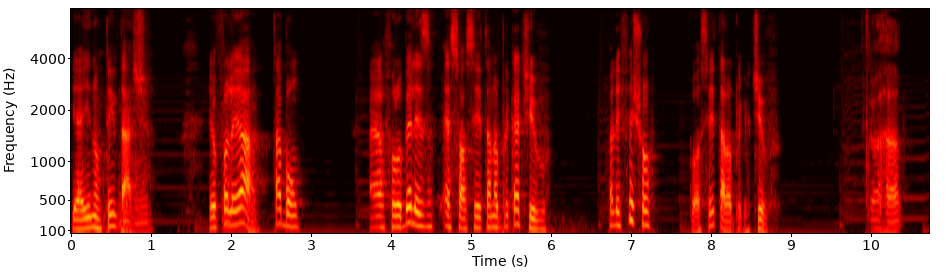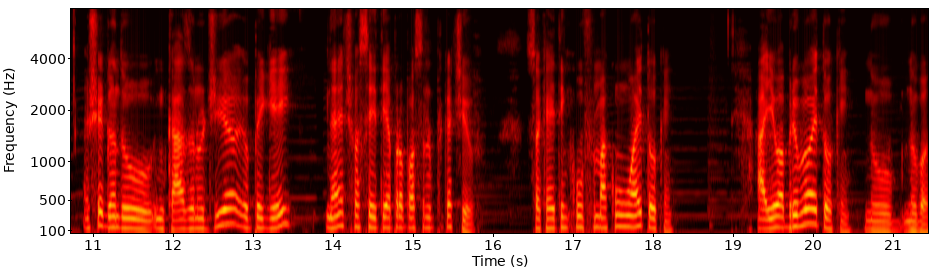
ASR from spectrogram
e aí não tem taxa. Uhum. Eu falei, Uhum. ah, tá bom. Aí ela falou, beleza, é só aceitar no aplicativo. Falei, fechou, vou aceitar no aplicativo. Aham. Aí chegando em casa no dia, eu peguei, né, tipo, aceitei a proposta no aplicativo. Só que aí tem que confirmar com o iToken. Aí eu abri o meu iToken no, no,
